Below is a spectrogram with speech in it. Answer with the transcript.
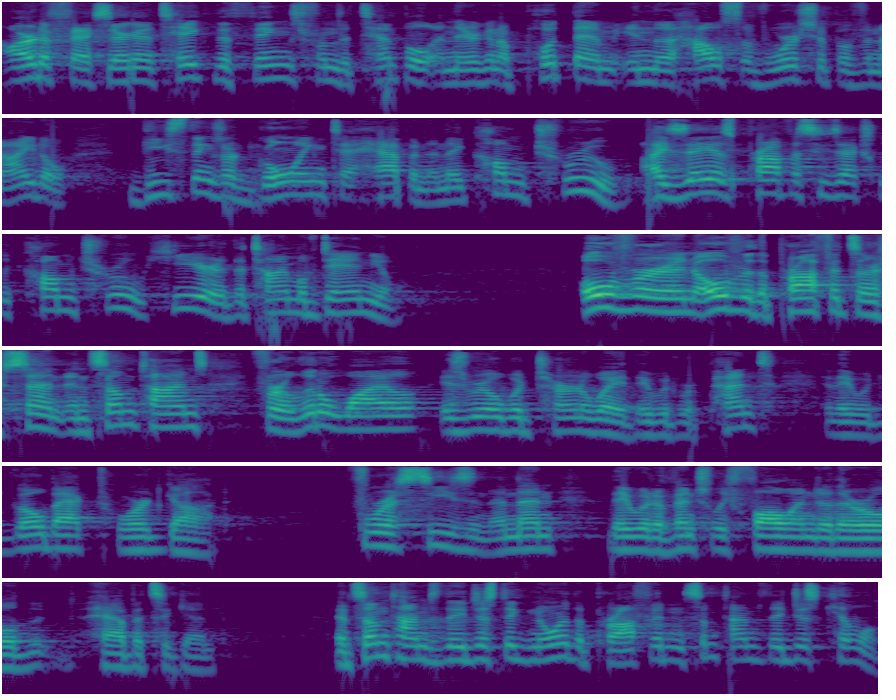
artifacts, they're going to take the things from the temple, and they're going to put them in the house of worship of an idol these things are going to happen and they come true. Isaiah's prophecies actually come true here, the time of Daniel. Over and over, the prophets are sent, and sometimes for a little while, Israel would turn away. They would repent and they would go back toward God for a season, and then they would eventually fall into their old habits again. And sometimes they just ignore the prophet, and sometimes they just kill him.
